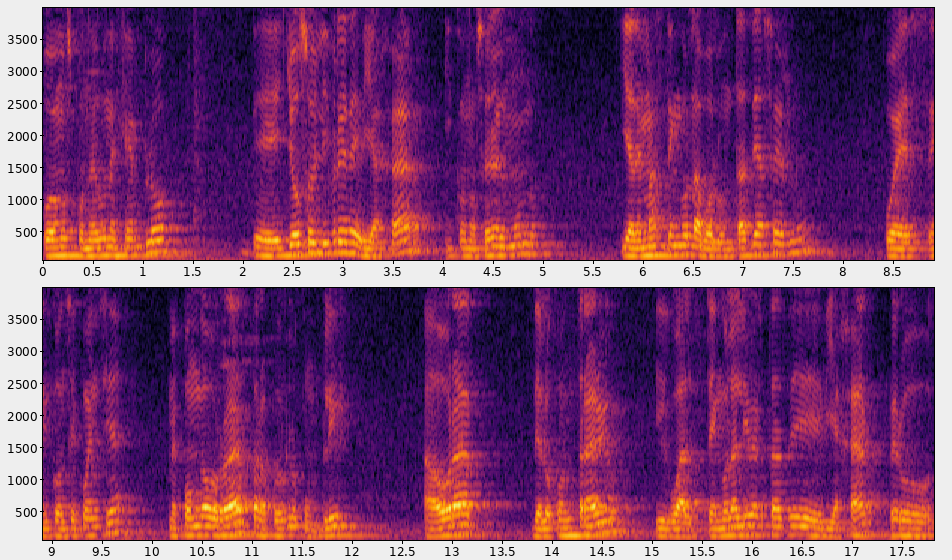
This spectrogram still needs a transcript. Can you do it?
Podemos poner un ejemplo de yo soy libre de viajar y conocer el mundo y además tengo la voluntad de hacerlo, pues en consecuencia me pongo a ahorrar para poderlo cumplir. Ahora, de lo contrario, igual, tengo la libertad de viajar, pero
